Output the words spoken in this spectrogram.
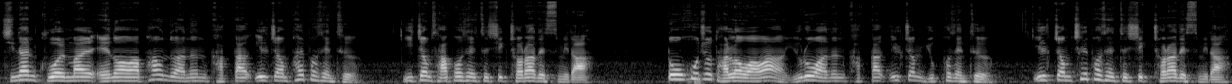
지난 9월 말 엔화와 파운드화는 각각 1.8%, 2.4%씩 절하됐습니다. 또 호주 달러화와 유로화는 각각 1.6%, 1.7%씩 절하됐습니다.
